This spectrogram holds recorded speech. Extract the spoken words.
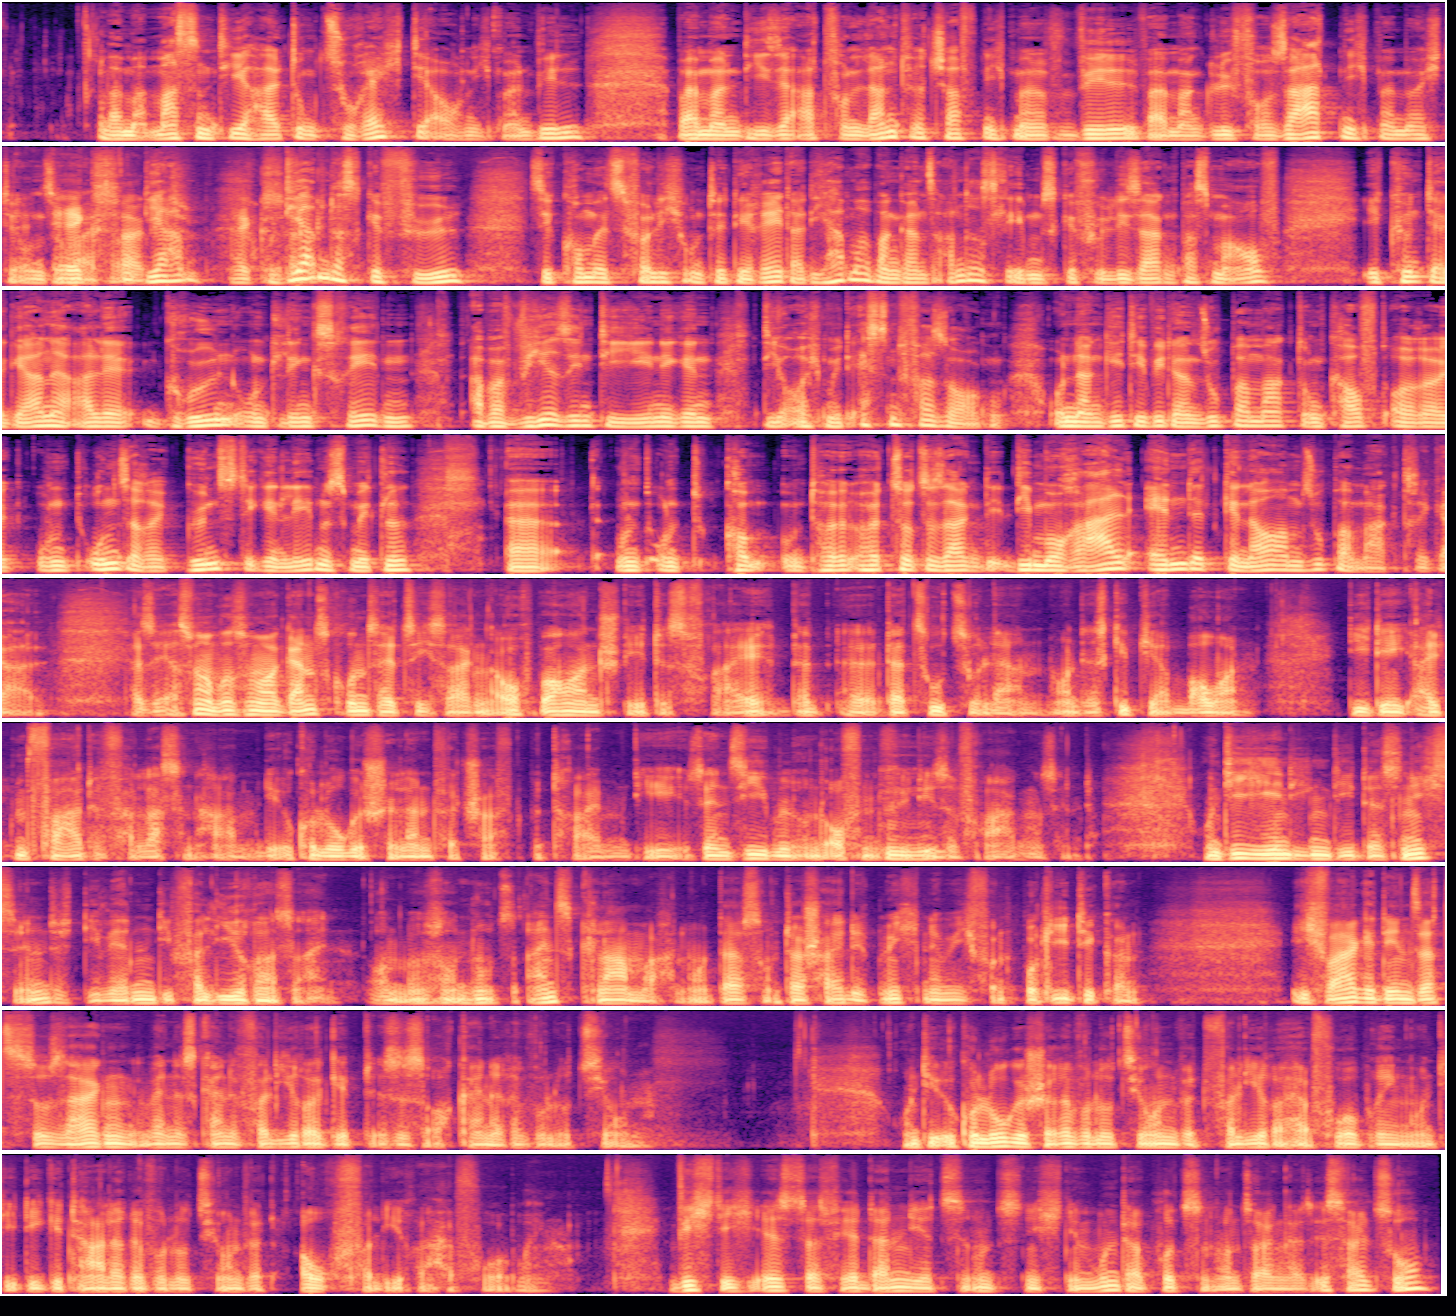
weil man Massentierhaltung zu Recht ja auch nicht mehr will, weil man diese Art von Landwirtschaft nicht mehr will, weil man Glyphosat nicht mehr möchte und so weiter. Exakt, Und die, haben, die haben das Gefühl, sie kommen jetzt völlig unter die Räder. Die haben aber ein ganz anderes Lebensgefühl. Die sagen, pass mal auf, ihr könnt ja gerne alle grün und links reden, aber wir sind diejenigen, die euch mit Essen versorgen. Und dann geht ihr wieder in den Supermarkt und kauft eure und unsere günstigen Lebensmittel äh, und, und, kommt, und hört sozusagen, die Moral endet genau am Supermarktregal. Also erstmal muss man mal ganz grundsätzlich sagen, auch Bauern steht es frei, da, äh, dazu zu lernen. Und es gibt ja Bauern, die die alten Pfade verlassen haben, die ökologische Landwirtschaft betreiben, die sensibel und offen für diese Fragen sind. Und diejenigen, die das nicht sind, die werden die Verlierer sein. Und wir müssen uns eins klar machen, und das unterscheidet mich nämlich von Politikern. Ich wage den Satz zu sagen, wenn es keine Verlierer gibt, ist es auch keine Revolution. Und die ökologische Revolution wird Verlierer hervorbringen und die digitale Revolution wird auch Verlierer hervorbringen. Wichtig ist, dass wir dann jetzt uns nicht den Mund abputzen und sagen, das ist halt so,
